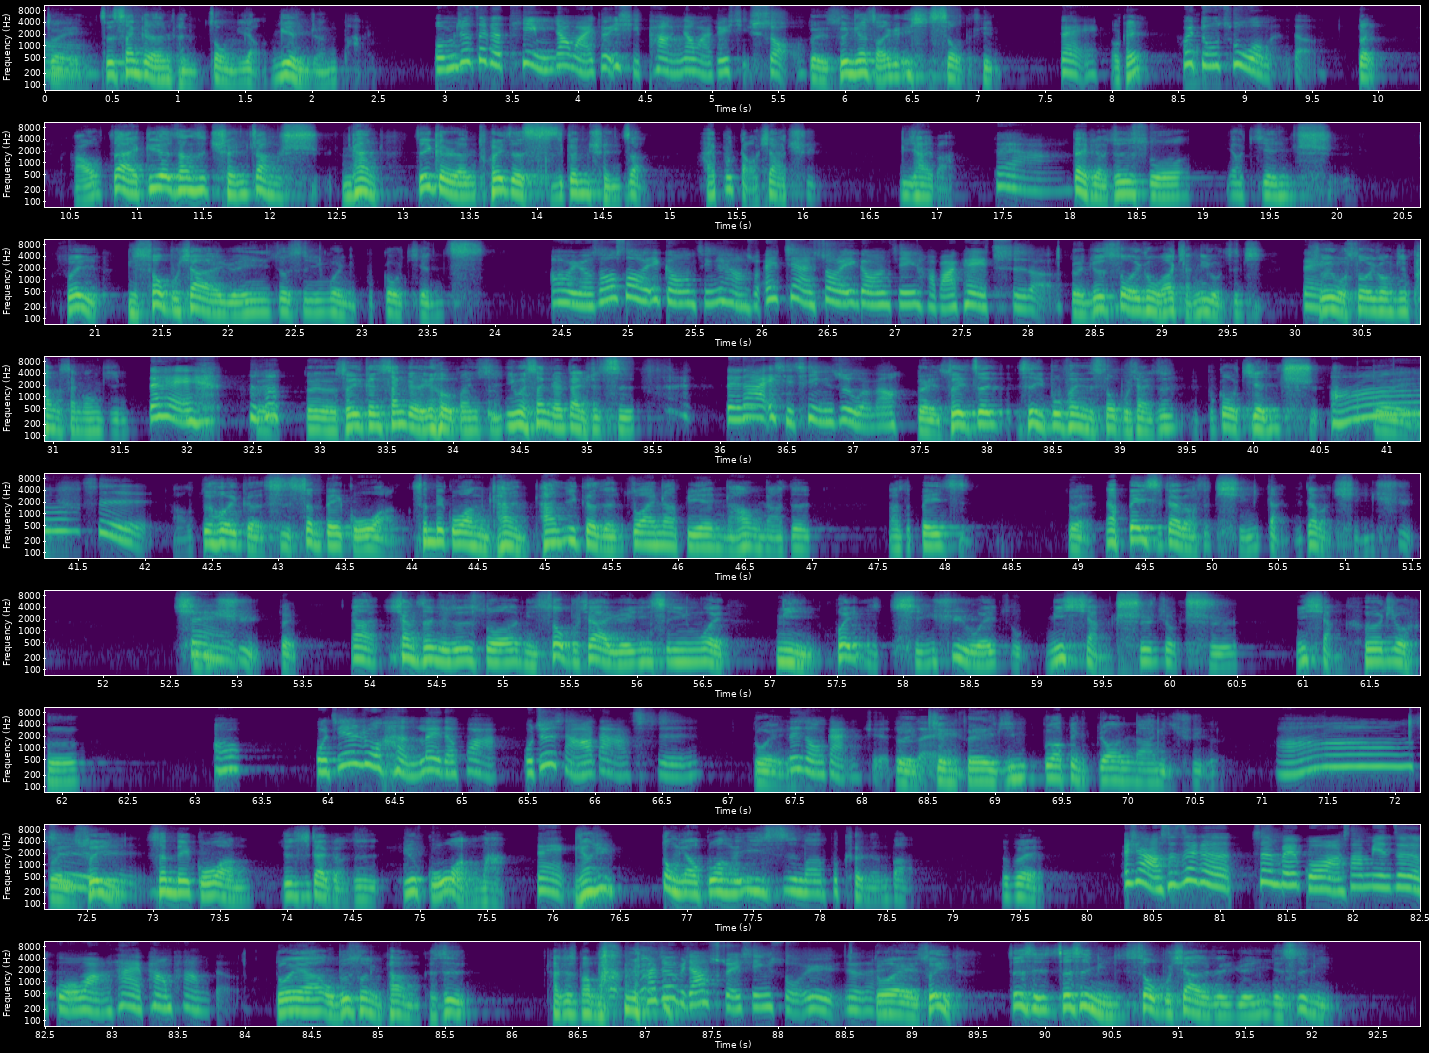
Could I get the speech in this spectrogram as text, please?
哦，对，，这三个人很重要，恋人牌。我们就这个 team，要么就一起胖，要么就一起瘦，对，所以你要找一个一起瘦的 team。对，OK，会督促我们的。对，好，再来第二张是权杖十，你看这个人推着十根权杖还不倒下去，厉害吧？对啊，代表就是说要坚持，所以你瘦不下来的原因就是因为你不够坚持。哦，有时候瘦了一公斤，就想说，哎，既然瘦了一公斤，好吧，可以吃了。对，你就是瘦一个，我要奖励我自己，对，所以我瘦一公斤，胖三公斤。对对对对，所以跟三个人也有关系，因为三个人带你去吃，对，大家一起庆祝，有没有？对，所以这是一部分你瘦不下来，就是不够坚持。哦，是，好，最后一个是圣杯国王。圣杯国王，你看他一个人坐在那边，然后拿着拿着杯子，对，那杯子代表是情感，也代表情绪，情绪对。那象征的就是说，你瘦不下来的原因是因为你会以情绪为主，你想吃就吃，你想喝就喝。哦，我今天如果很累的话，我就是想要大吃对那种感觉，对对，不对？减肥已经不知道被飙到哪里去了。哦，对，所以圣杯国王就是代表是因为国王嘛，对，你要去动摇国王的意志吗？不可能吧，对不对？而且老师这个圣杯国王上面这个国王他还胖胖的，对啊，我不是说你胖，可是他就是胖胖的。他就比较随心所欲，对不对？对，所以这是这是你瘦不下来的原因，也是你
